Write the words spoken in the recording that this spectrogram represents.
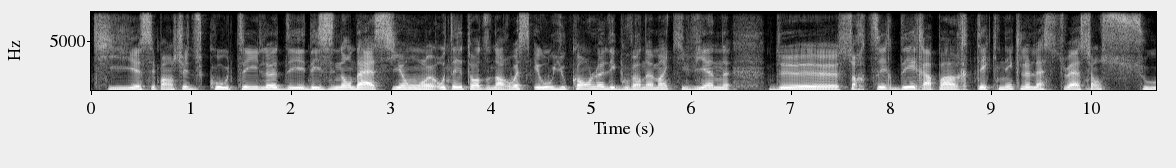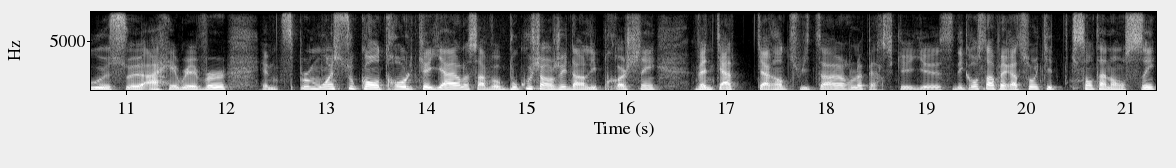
qui euh, s'est penchée du côté des, inondations euh, au territoire du Nord-Ouest et au Yukon. les gouvernements qui viennent de sortir des rapports techniques. la situation sous, euh, à Hay River est un petit peu moins sous contrôle que hier. Ça va beaucoup changer dans les prochains 24-48 heures là, parce que euh, c'est des grosses températures qui, sont annoncées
